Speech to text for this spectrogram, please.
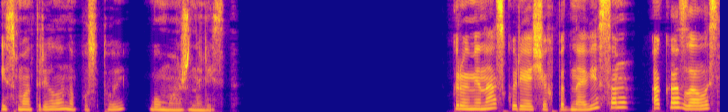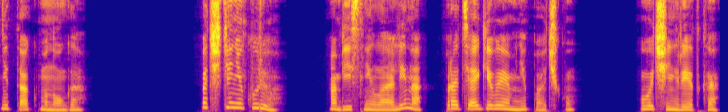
и смотрела на пустой бумажный лист. Кроме нас, курящих под навесом, оказалось не так много. «Почти не курю», — объяснила Алина, протягивая мне пачку. «Очень редко.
